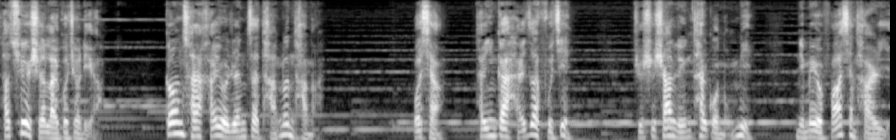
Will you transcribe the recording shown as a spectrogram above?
他确实来过这里啊，刚才还有人在谈论他呢。我想他应该还在附近。”只是山林太过浓密，你没有发现他而已。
